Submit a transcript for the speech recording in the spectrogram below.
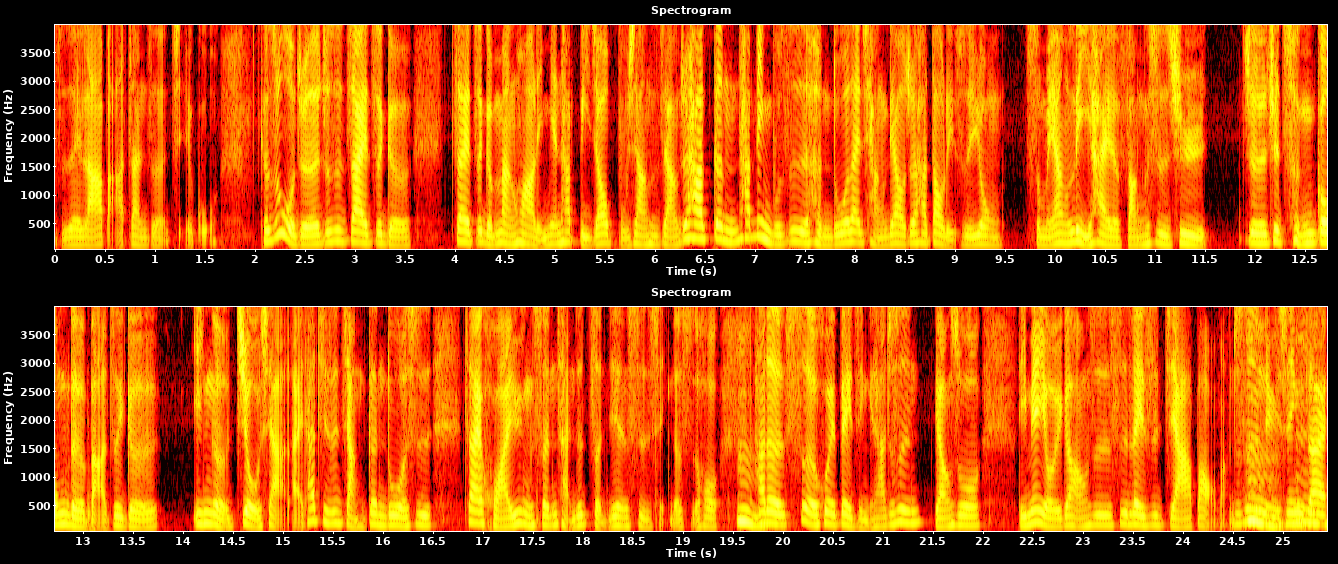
之类拉拔战争的结果，可是我觉得就是在这个在这个漫画里面，它比较不像是这样，就它更它并不是很多在强调，就它到底是用什么样厉害的方式去，就是去成功的把这个。婴儿救下来，他其实讲更多的是在怀孕生产这整件事情的时候，嗯，他的社会背景给他，就是比方说里面有一个好像是是类似家暴嘛，就是女性在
